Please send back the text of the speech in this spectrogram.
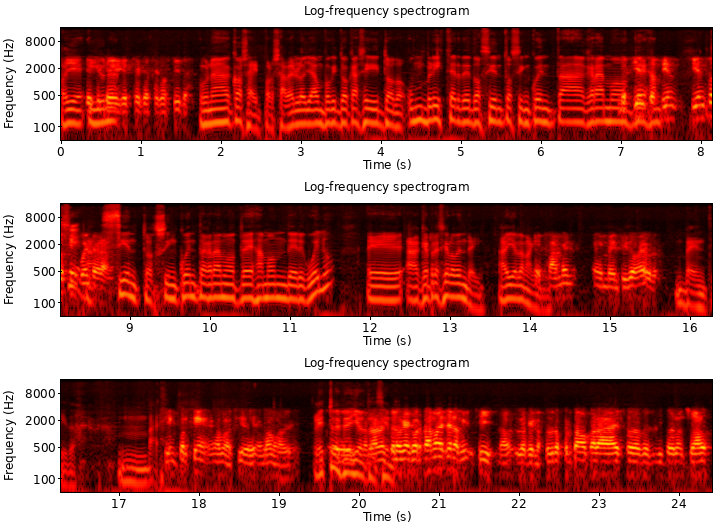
Oye, que, y se- una, que, se- que se constita. una cosa, y por saberlo ya un poquito casi todo, un blister de 250 gramos de 200, jam- 100, 150 Ah, gramos. 150 gramos de jamón del bueno, eh, ¿a qué precio lo vendéis? Ahí en la máquina. Están en, en 22 euros. 22 euros. Mm, Vale. 100%, vamos, sí, eh, vamos. eh, Esto es Normalmente siempre. lo que cortamos es de lo, sí, lo, lo que nosotros cortamos para eso, ese tipo de loncheado,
